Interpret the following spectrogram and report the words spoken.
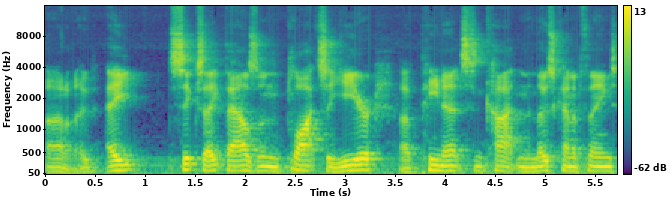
I don't know eight six eight thousand plots a year of peanuts and cotton and those kind of things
